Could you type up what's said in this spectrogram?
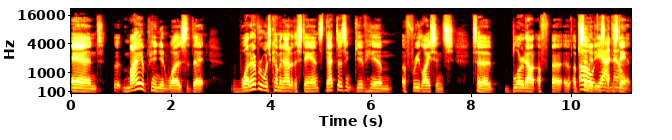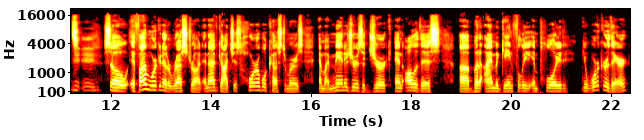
And uh, my opinion was that whatever was coming out of the stands, that doesn't give him a free license to blurt out uh, obscenities at the stands. Oh, Mm-mm. So if I'm working at a restaurant and I've got just horrible customers and my manager is a jerk and all of this, uh, but I'm a gainfully employed worker there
